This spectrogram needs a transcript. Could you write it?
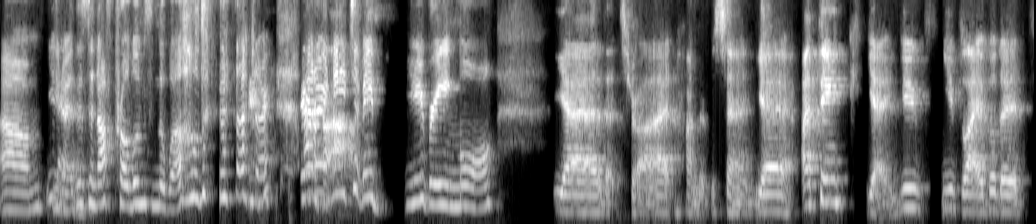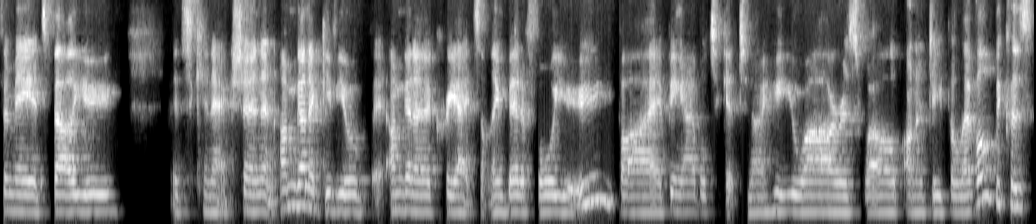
um, you know, there's enough problems in the world. I, don't, I don't need to be you bringing more. Yeah, that's right. 100%. Yeah. I think yeah, you've you've labeled it for me it's value, it's connection and I'm going to give you I'm going to create something better for you by being able to get to know who you are as well on a deeper level because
